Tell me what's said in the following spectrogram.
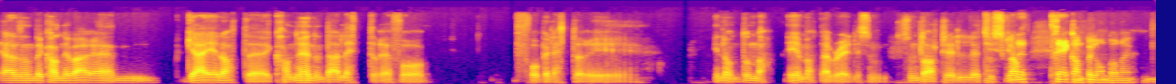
altså, Det kan jo være en greie, da, at det kan jo hende det er lettere å få, få billetter i, i London, da, i og med at det er Brady som, som drar til Tyskland. Tyskland. Det er tre kamper i London òg.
